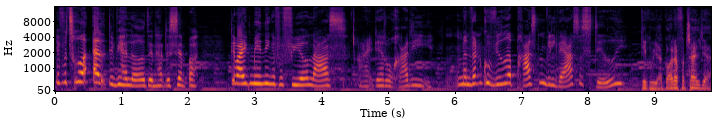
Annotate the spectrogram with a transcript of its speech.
Jeg fortryder alt det, vi har lavet den her december. Det var ikke meningen at få fyret Lars. Nej, det har du ret i. Men hvem kunne vide, at præsten ville være så stedig? Det kunne jeg godt have fortalt jer.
